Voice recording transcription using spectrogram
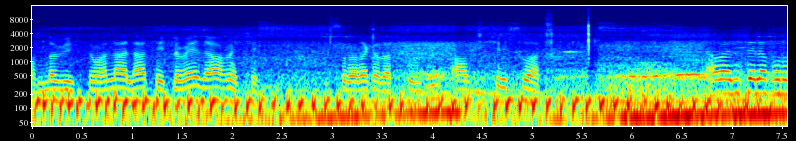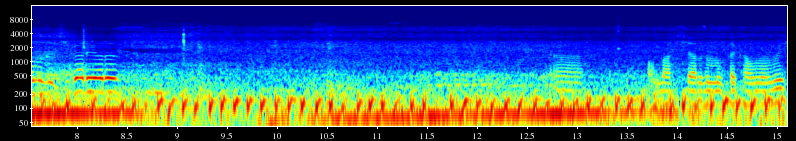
Anda büyük ihtimalle hala teklemeye devam edecek. Sınana kadar çünkü az bir şeysi var. Hemen telefonumuzu çıkarıyoruz. Aa, Allah şarjımızda kalmamış.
